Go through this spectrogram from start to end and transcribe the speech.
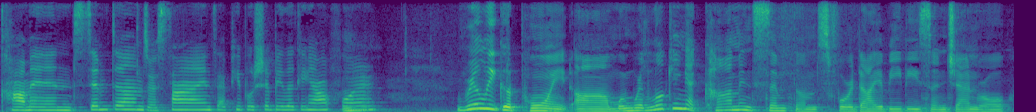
common symptoms or signs that people should be looking out for? Mm-hmm. Really good point. Um, when we're looking at common symptoms for diabetes in general,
